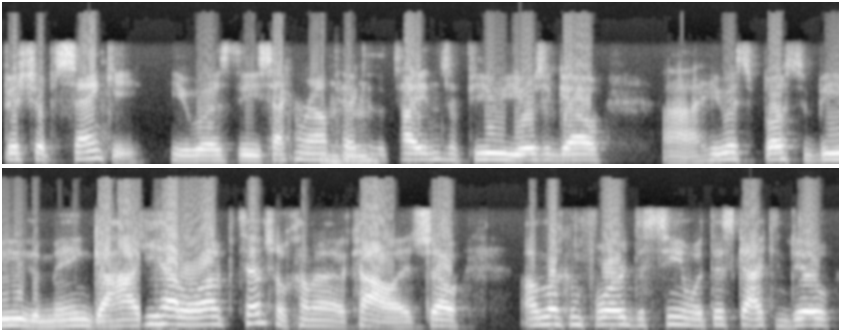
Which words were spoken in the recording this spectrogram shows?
Bishop Sankey. He was the second round mm-hmm. pick of the Titans a few years ago. Uh, he was supposed to be the main guy. He had a lot of potential coming out of college. So I'm looking forward to seeing what this guy can do.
